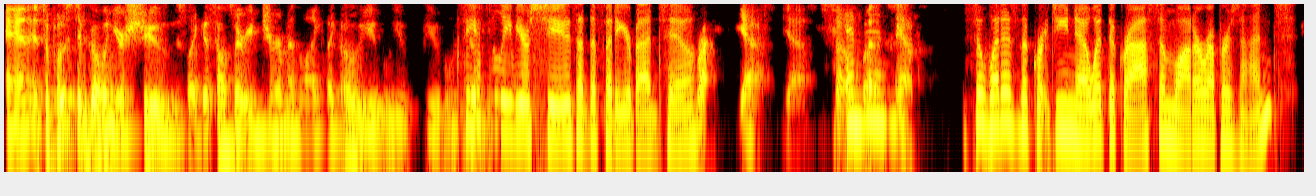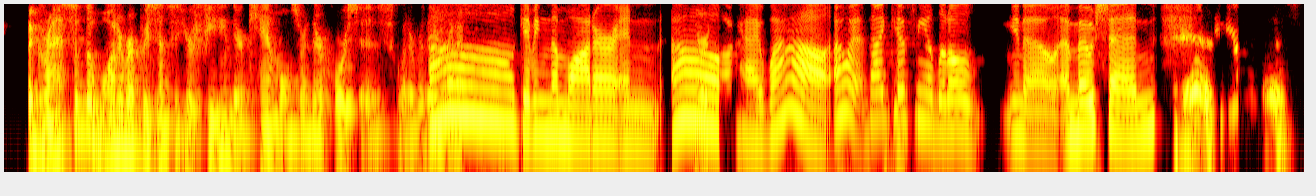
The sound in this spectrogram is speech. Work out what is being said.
and it's supposed to go in your shoes. Like it sounds very German, like like oh you you you. So you have to leave your shoes at the foot of your bed too. Right. Yeah. Yeah. So. And but, then, yeah. So what is the? Do you know what the grass and water represent? The grass and the water represents that you're feeding their camels or their horses, whatever they are. oh, ride. giving them water and oh, okay, wow. Oh, that gives me a little, you know, emotion. It is. It is.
